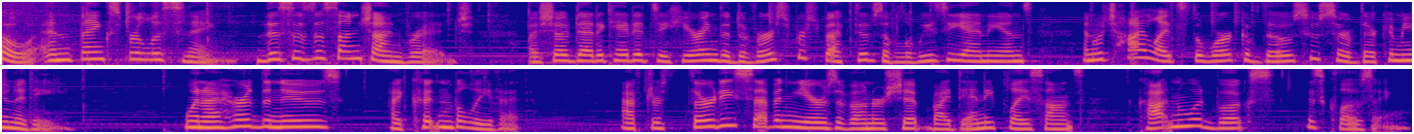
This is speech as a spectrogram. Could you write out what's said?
And thanks for listening. This is The Sunshine Bridge, a show dedicated to hearing the diverse perspectives of Louisianians and which highlights the work of those who serve their community. When I heard the news, I couldn't believe it. After 37 years of ownership by Danny Plaisance, Cottonwood Books is closing.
